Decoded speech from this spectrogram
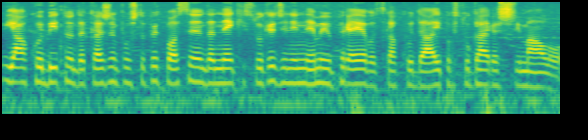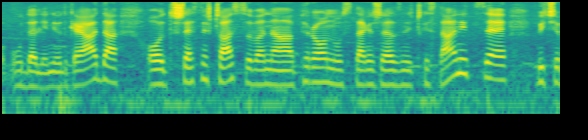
jako je bitno da kažem, pošto pretpostavljam da neki sugrađani nemaju prevoz, kako da ipak su garaši malo udaljeni od grada, od 16 časova na peronu stare železničke stanice biće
